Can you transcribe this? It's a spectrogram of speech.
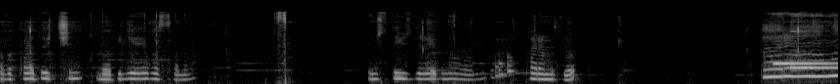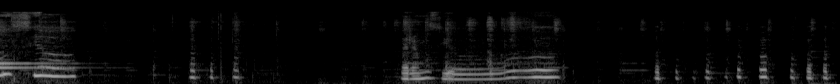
Avokado için mobilyaya basalım. Üstte 100 liraya bunu alalım. Paramız yok. Paramız yok. Bak bak bak. Paramız yok. Bak bak bak bak bak bak bak bak.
